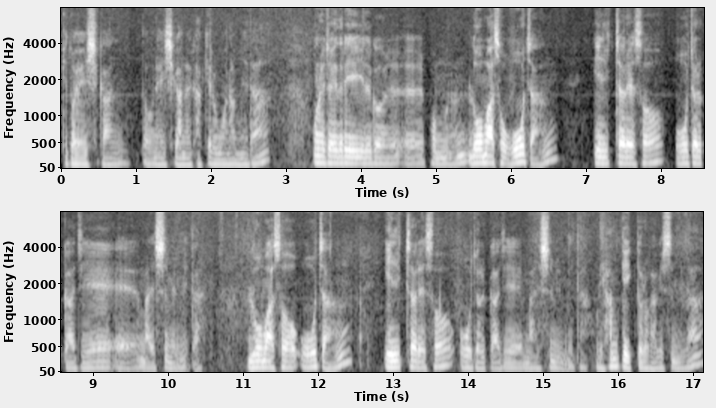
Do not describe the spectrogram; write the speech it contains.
기도의 시간, 또 은혜의 시간을 갖기를 원합니다. 오늘 저희들이 읽을 본문은 로마서 5장 1절에서 5절까지의 말씀입니다. 로마서 5장 1절에서 5절까지의 말씀입니다. 우리 함께 읽도록 하겠습니다.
